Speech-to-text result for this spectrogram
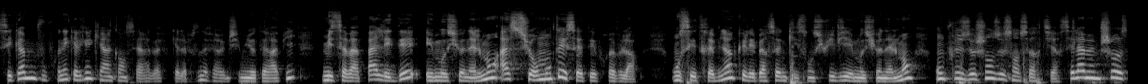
c'est comme vous prenez quelqu'un qui a un cancer, elle va, la personne faire une chimiothérapie, mais ça ne va pas l'aider émotionnellement à surmonter cette épreuve-là. On sait très bien que les personnes qui sont suivies émotionnellement ont plus de chances de s'en sortir. C'est la même chose.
